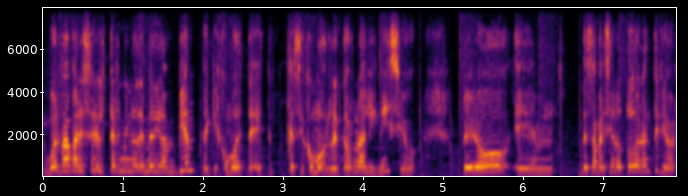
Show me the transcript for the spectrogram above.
vuelve a aparecer el término de medio ambiente, que es como este, este casi como retorno al inicio, pero em, desapareciendo todo lo anterior.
